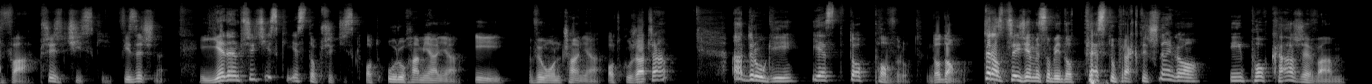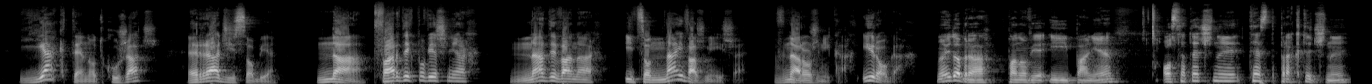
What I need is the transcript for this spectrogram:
dwa przyciski fizyczne. Jeden przycisk jest to przycisk od uruchamiania i wyłączania odkurzacza, a drugi jest to powrót do domu. Teraz przejdziemy sobie do testu praktycznego i pokażę Wam, jak ten odkurzacz radzi sobie na twardych powierzchniach, na dywanach i co najważniejsze, w narożnikach i rogach. No i dobra, panowie i panie. Ostateczny test praktyczny,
